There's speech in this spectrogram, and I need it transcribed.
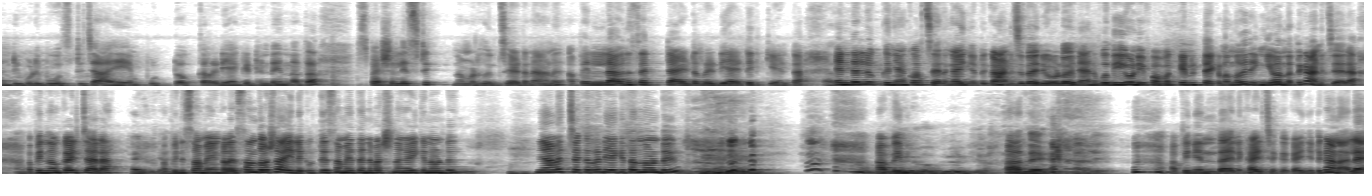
അടിപൊളി ബൂസ്റ്റ് ചായയും പുട്ടും ഒക്കെ റെഡിയാക്കിയിട്ടുണ്ട് ഇന്നത്തെ സ്പെഷ്യലിസ്റ്റ് നമ്മുടെ സുനിച്ചേട്ടനാണ്. അപ്പോൾ എല്ലാവരും സെറ്റായിട്ട് റെഡി ആയിട്ട് ഇരിക്കേണ്ട എന്റെ ലുക്ക് ഞാൻ കുറച്ച് നേരം കഴിഞ്ഞിട്ട് കാണിച്ചു തരുള്ളൂ ഞാൻ പുതിയ യൂണിഫോം ഒക്കെ ഇട്ടേക്കണമെന്ന് ഒരുങ്ങി വന്നിട്ട് കാണിച്ചു തരാം. അപ്പം ഇന്ന് നമുക്ക് കഴിച്ചാലാ? അപ്പം ഇനി സമയം കളയാൻ സന്തോഷമായില്ലേ കൃത്യസമയത്ത് തന്നെ ഭക്ഷണം കഴിക്കണോണ്ട്? ഞാൻ വെച്ചൊക്കെ റെഡിയാക്കി തന്നോണ്ട്. അപ്പം അതെ. അപ്പൊ ഇനി എന്തായാലും കഴിച്ചൊക്കെ കഴിഞ്ഞിട്ട് കാണാം അല്ലേ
